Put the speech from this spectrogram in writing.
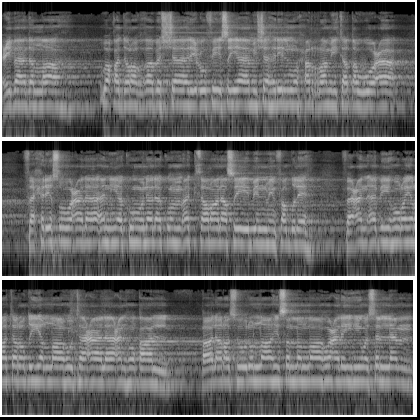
عباد الله وقد رغب الشارع في صيام شهر المحرم تطوعا. فاحرصوا على أن يكون لكم أكثر نصيب من فضله. فعن أبي هريرة رضي الله تعالى عنه قال قال رسول الله صلى الله عليه وسلم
